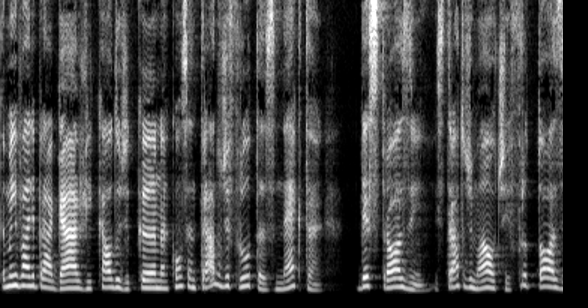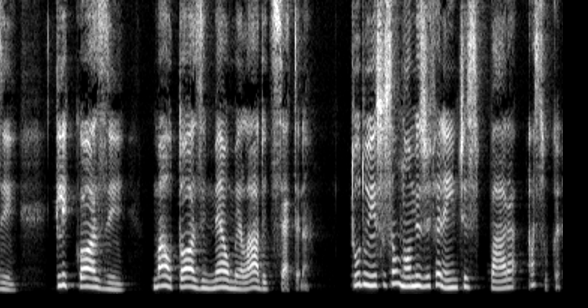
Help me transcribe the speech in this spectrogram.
Também vale para agave, caldo de cana, concentrado de frutas, néctar, destrose, extrato de malte, frutose, glicose, maltose, mel, melado, etc. Tudo isso são nomes diferentes para açúcar.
